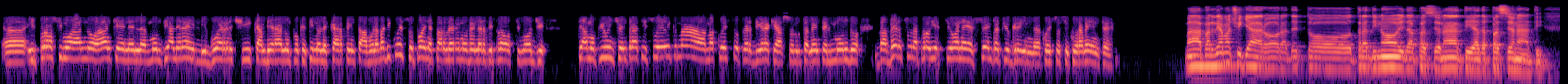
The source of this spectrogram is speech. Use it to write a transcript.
eh, il prossimo anno anche nel Mondiale Rally VRC cambieranno un pochettino le carte in tavola, ma di questo poi ne parleremo venerdì prossimo. Oggi siamo più incentrati su ECMA, ma questo per dire che assolutamente il mondo va verso una proiezione sempre più green, questo sicuramente. Ma parliamoci chiaro ora, detto tra di noi da appassionati ad appassionati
